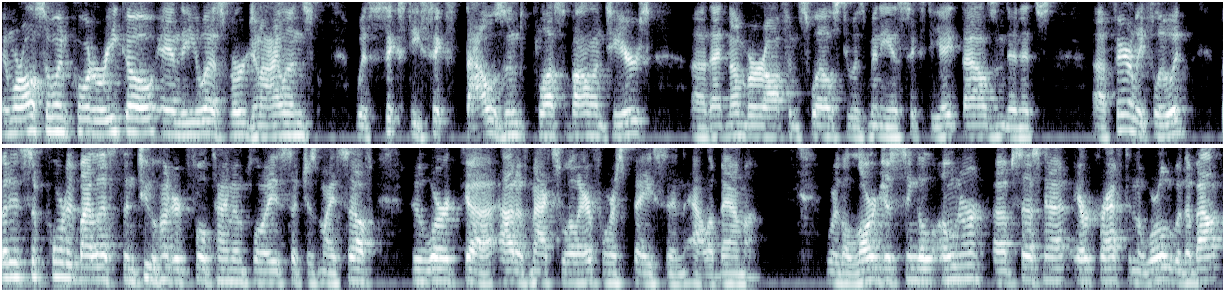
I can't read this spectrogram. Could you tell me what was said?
and we're also in Puerto Rico and the U.S. Virgin Islands with 66,000 plus volunteers. Uh, that number often swells to as many as 68,000 and it's uh, fairly fluid, but it's supported by less than 200 full-time employees such as myself who work uh, out of Maxwell Air Force Base in Alabama. We're the largest single owner of Cessna aircraft in the world with about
